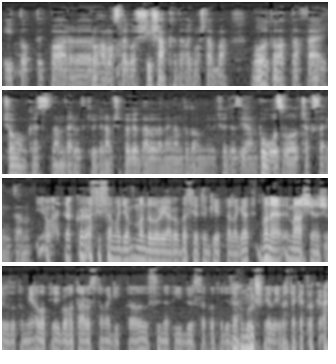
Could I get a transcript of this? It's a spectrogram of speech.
itt-ott egy pár rohamosztagos sisak, de hogy most abban volt alatta fej, csonk, ez nem derült ki, ugye nem csöpögött belőle, meg nem tudom mi, úgyhogy ez ilyen póz volt csak szerintem. Jó, hát akkor azt hiszem, hogy a Mandalorianról beszéltünk épp eleget. Van-e más ilyen sorozat, ami alapjaiban hatás határozta meg itt a szüneti időszakot, vagy az elmúlt fél éveteket akár.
